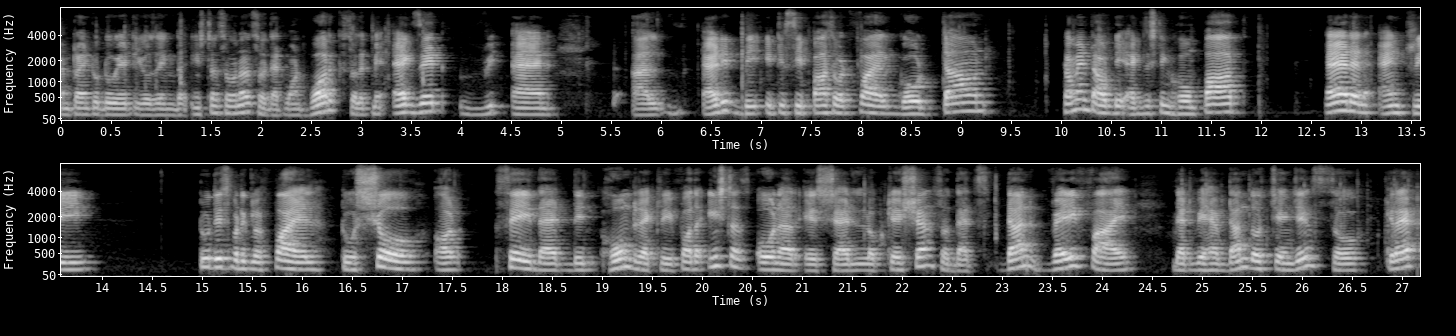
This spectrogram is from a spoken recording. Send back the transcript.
I'm trying to do it using the instance owner so that won't work. So let me exit and I'll edit the etc password file, go down, comment out the existing home path, add an entry to this particular file to show or say that the home directory for the instance owner is shared location. So that's done. Verify that we have done those changes. So grep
